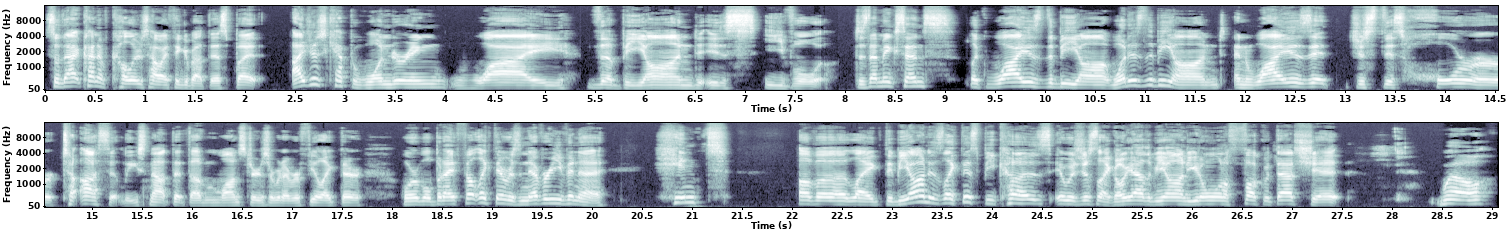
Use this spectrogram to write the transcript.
so that kind of colors how I think about this, but I just kept wondering why the beyond is evil. Does that make sense? Like, why is the beyond? What is the beyond? And why is it just this horror to us, at least? Not that the monsters or whatever feel like they're horrible, but I felt like there was never even a hint of a, like, the beyond is like this because it was just like, oh yeah, the beyond, you don't want to fuck with that shit. Well,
